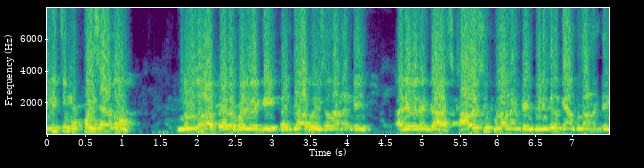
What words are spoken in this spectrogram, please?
నుంచి ముప్పై శాతం ఈ రోజున పేద ప్రజలకి కంటి ఆపరేషన్ అనండి అదేవిధంగా స్కాలర్షిప్లు అనండి మెడికల్ క్యాంపులు అనండి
